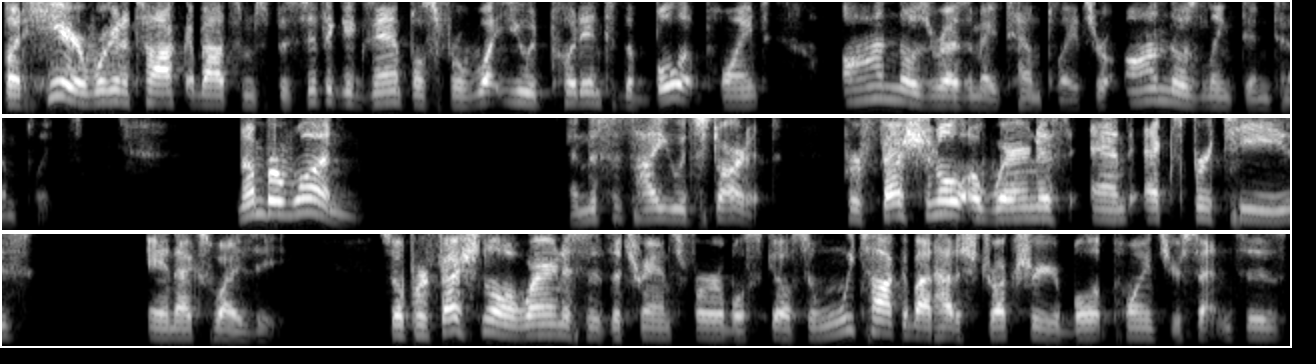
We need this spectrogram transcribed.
But here we're going to talk about some specific examples for what you would put into the bullet point on those resume templates or on those LinkedIn templates. Number one, and this is how you would start it professional awareness and expertise in XYZ. So, professional awareness is the transferable skill. So, when we talk about how to structure your bullet points, your sentences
